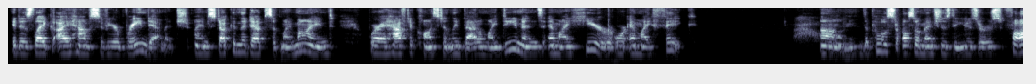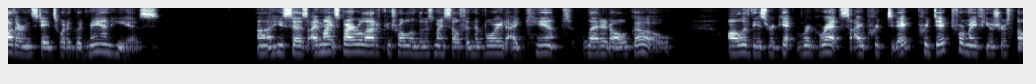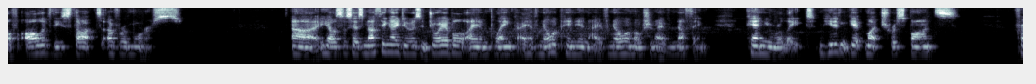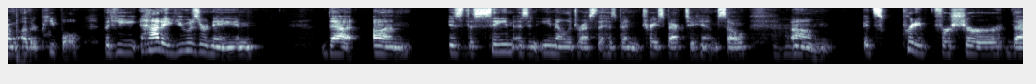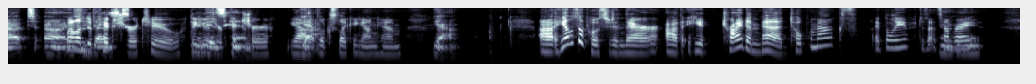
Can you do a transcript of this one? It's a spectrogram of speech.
It is like I have severe brain damage. I am stuck in the depths of my mind where I have to constantly battle my demons. Am I here or am I fake? Um, the post also mentions the user's father and states what a good man he is. Uh, he says, I might spiral out of control and lose myself in the void. I can't let it all go. All of these reg- regrets I predict, predict for my future self, all of these thoughts of remorse. Uh, he also says, Nothing I do is enjoyable. I am blank. I have no opinion. I have no emotion. I have nothing. Can you relate? And he didn't get much response from other people, but he had a username that um, is the same as an email address that has been traced back to him. So Mhm. um, it's pretty for sure that uh, well, in the does- picture too, the user picture. Yeah, Yeah. it looks like a young him. Yeah. Uh, he also posted in there uh, that he had tried a med, Topamax, I believe. Does that sound right?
